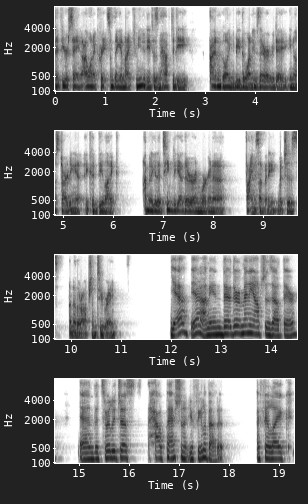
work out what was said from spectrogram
If you're saying, I want to create something in my community, it doesn't have to be, I'm going to be the one who's there every day, you know, starting it. It could be like, I'm going to get a team together and we're going to find somebody, which is another option too, right? Yeah. Yeah. I mean, there, there are many options out there and it's really just how passionate you feel about it. I feel like,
